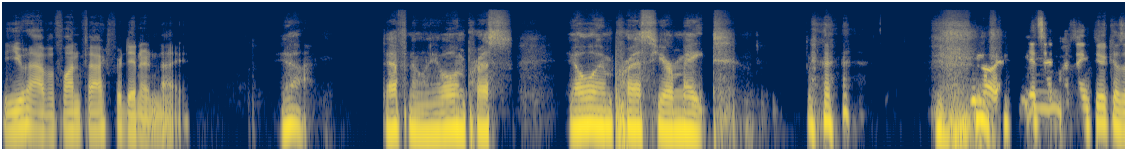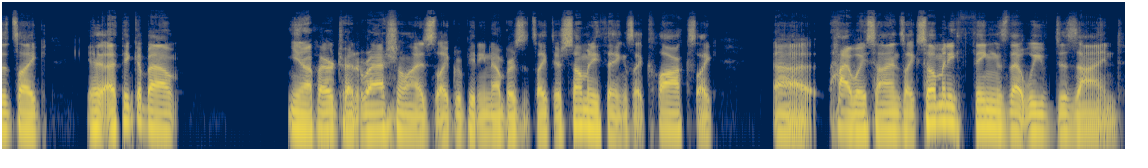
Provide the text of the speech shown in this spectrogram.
you have a fun fact for dinner tonight. Yeah. Definitely. It will impress it will impress your mate. it's interesting too because it's like I think about you know if I were to try to rationalize like repeating numbers, it's like there's so many things like clocks, like uh, highway signs, like so many things that we've designed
